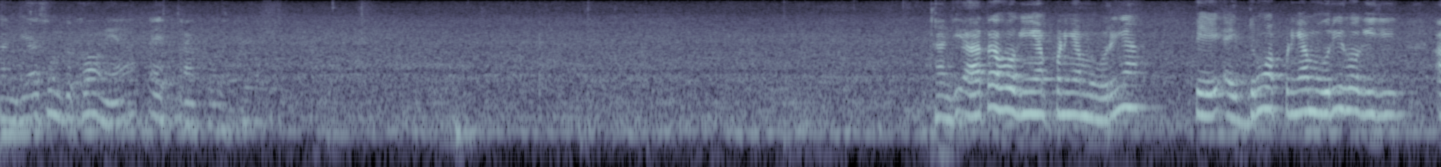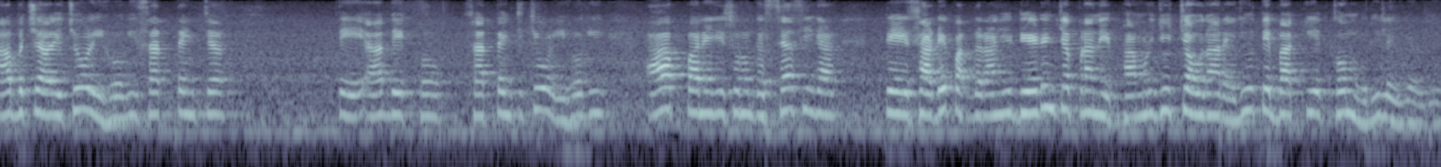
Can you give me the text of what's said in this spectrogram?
ਹਾਂਜੀ ਆ ਤੁਹਾਨੂੰ ਦਿਖਾਉਣੇ ਆ ਇਸ ਤਰ੍ਹਾਂ ਕੋਲ ਕੇ ਹਾਂਜੀ ਆ ਤਾਂ ਹੋ ਗਈਆਂ ਆਪਣੀਆਂ ਮੋਰੀਆਂ ਤੇ ਇਧਰੋਂ ਆਪਣੀਆਂ ਮੋਰੀ ਹੋ ਗਈ ਜੀ। ਆ ਵਿਚਾਲੇ ਝੋਲੀ ਹੋ ਗਈ 7 ਇੰਚ ਤੇ ਆ ਦੇਖੋ 7 ਇੰਚ ਝੋਲੀ ਹੋ ਗਈ। ਆ ਆਪਾਂ ਨੇ ਜੀ ਤੁਹਾਨੂੰ ਦੱਸਿਆ ਸੀਗਾ ਤੇ ਸਾਡੇ 15 ਜੀ 1.5 ਇੰਚ ਆਪਣਾ ਨੇਫਾ ਮੁੜ ਜੂ 14 ਰਹਿ ਜੂ ਤੇ ਬਾਕੀ ਇੱਥੋਂ ਮੋਰੀ ਲਈ ਜਾਊਗੀ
